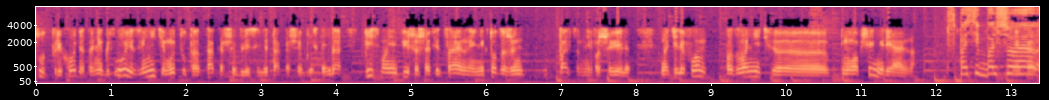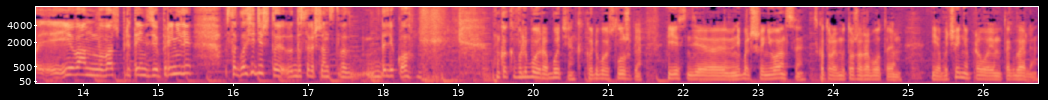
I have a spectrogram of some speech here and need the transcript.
суд приходят, они говорят, ой, извините, мы тут так ошиблись или так ошиблись. Когда письма им пишешь официальные, никто даже пальцем не пошевелит. На телефон позвонить, э, ну, вообще нереально. Спасибо большое, Иван, вашу претензию приняли. Согласитесь, что до совершенства далеко? Ну, как и в любой работе, как и в любой службе, есть э, небольшие нюансы, с которыми мы тоже работаем, и обучение проводим и так далее.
